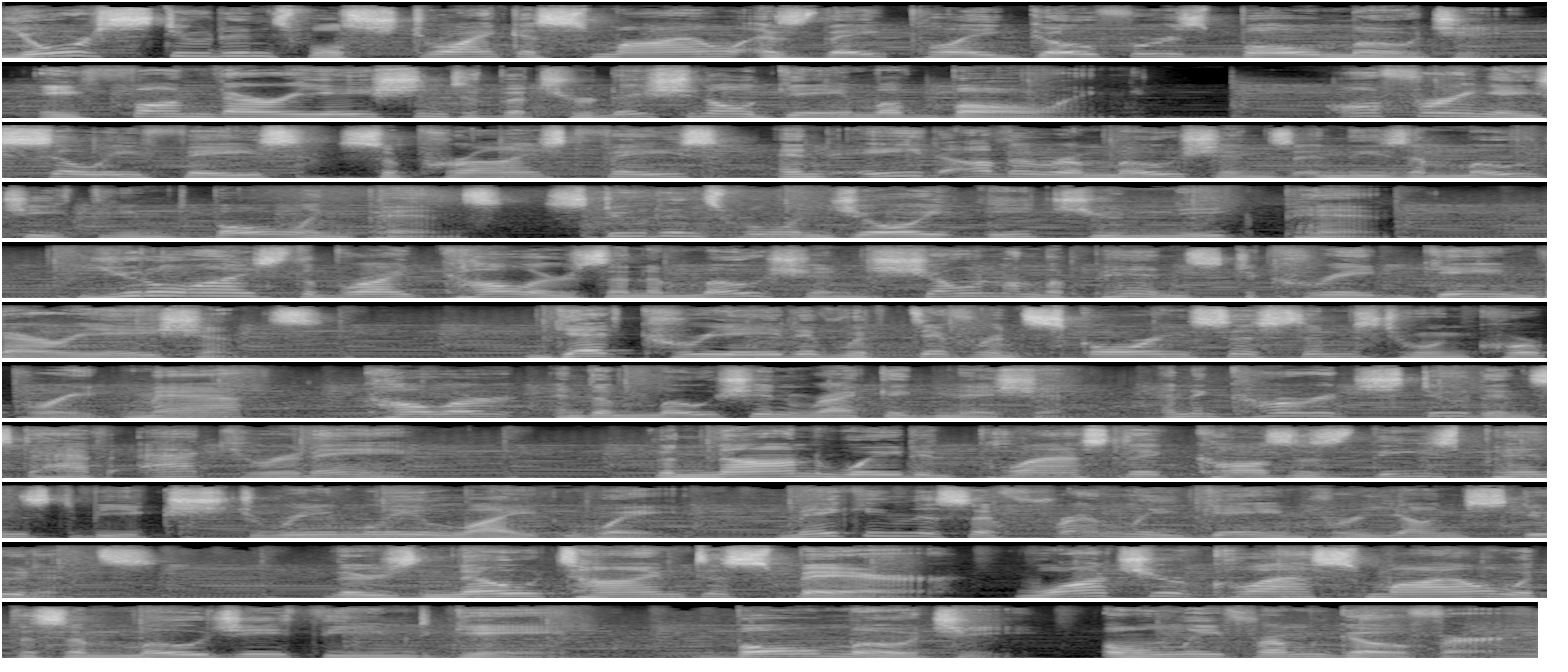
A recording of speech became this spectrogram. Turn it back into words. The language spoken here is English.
Your students will strike a smile as they play Gopher's Bowlmoji, a fun variation to the traditional game of bowling. Offering a silly face, surprised face, and eight other emotions in these emoji-themed bowling pins, students will enjoy each unique pin. Utilize the bright colors and emotions shown on the pins to create game variations. Get creative with different scoring systems to incorporate math, color, and emotion recognition, and encourage students to have accurate aim. The non-weighted plastic causes these pens to be extremely lightweight, making this a friendly game for young students. There's no time to spare. Watch your class smile with this emoji-themed game. Bowl Bowlmoji, only from Gopher.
